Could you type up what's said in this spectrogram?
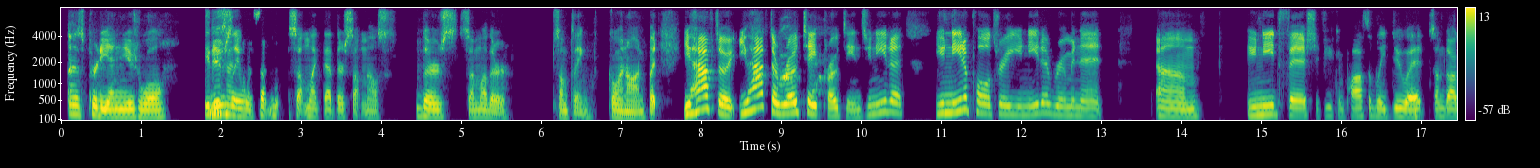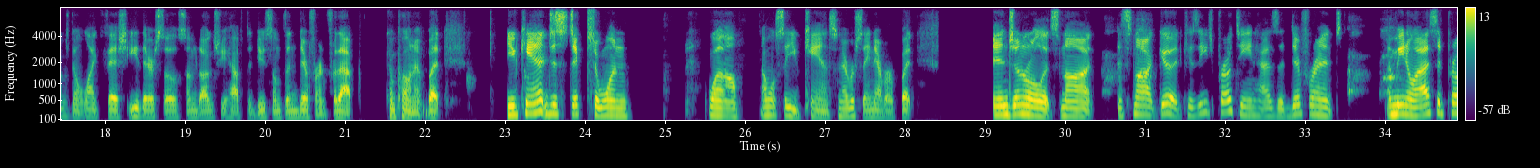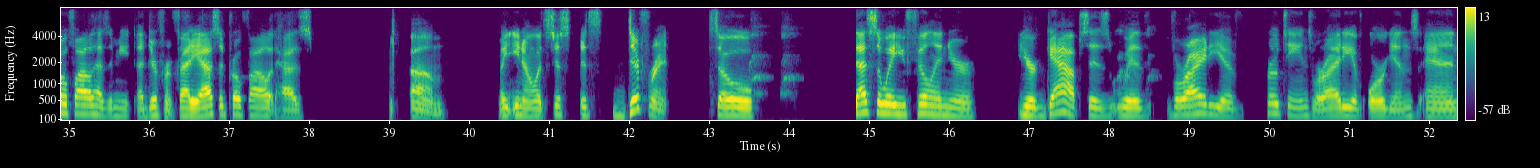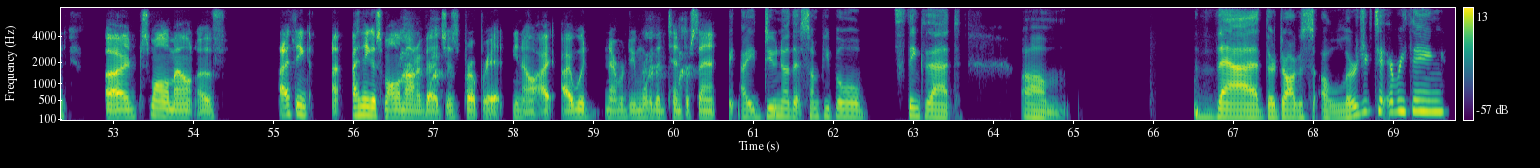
That's pretty unusual. It is Usually when something something like that, there's something else. There's some other something going on. But you have to you have to rotate proteins. You need a you need a poultry, you need a ruminant, um, you need fish if you can possibly do it. Some dogs don't like fish either, so some dogs you have to do something different for that component. But you can't just stick to one well, I won't say you can't, never say never, but in general it's not it's not good because each protein has a different amino acid profile it has a, a different fatty acid profile it has um but you know it's just it's different so that's the way you fill in your your gaps is with variety of proteins variety of organs and a small amount of i think I- think a small amount of veg is appropriate. You know, I I would never do more than ten percent. I do know that some people think that um that their dog is allergic to everything,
